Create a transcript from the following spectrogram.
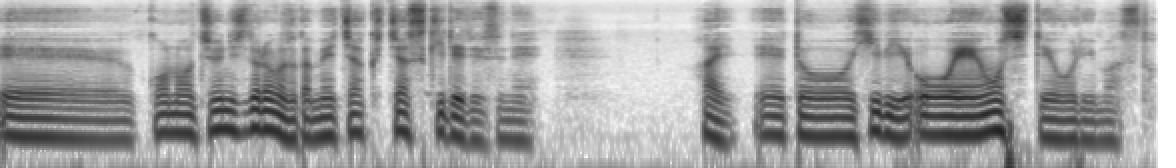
えー、この中日ドラゴンズがめちゃくちゃ好きでですね、はい、えっ、ー、と、日々応援をしておりますと。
